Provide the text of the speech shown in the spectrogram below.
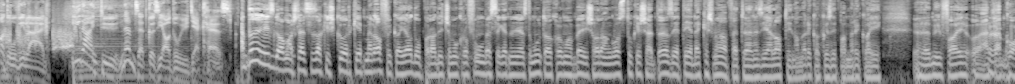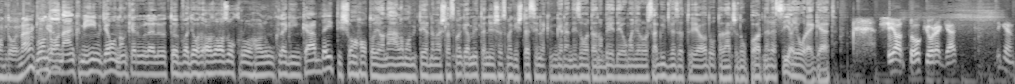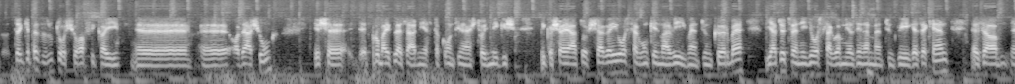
Adóvilág. Iránytű nemzetközi adóügyekhez. Hát nagyon izgalmas lesz ez a kis körkép, mert afrikai adóparadicsomokról fogunk beszélgetni, hogy ezt a múlt alkalommal be is harangoztuk, és hát azért érdekes, mert alapvetően ez ilyen latin-amerika, közép-amerikai ö, műfaj. Hát, gondolnánk. Gondolnánk igen. mi, ugye onnan kerül elő több, vagy az, azokról hallunk leginkább, de itt is van hat olyan állam, amit érdemes lesz megemlíteni, és ezt meg is teszi nekünk Gerendi Zoltán, a BDO Magyarország ügyvezetője, adótanácsadó partnere. Szia, jó reggelt! Sziasztok, jó reggelt! Igen, tulajdonképpen ez az utolsó afrikai e, e, adásunk, és e, próbáljuk lezárni ezt a kontinenst, hogy mégis mik a sajátosságai. Országonként már végigmentünk körbe. Ugye hát 54 országban mi azért nem mentünk végig ezeken. Ez a e,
